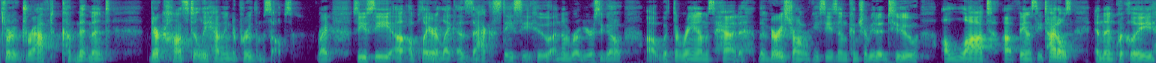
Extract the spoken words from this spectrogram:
sort of draft commitment, they're constantly having to prove themselves. Right. So you see a, a player like a Zac Stacy, who a number of years ago uh, with the Rams had the very strong rookie season, contributed to a lot of fantasy titles, and then quickly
